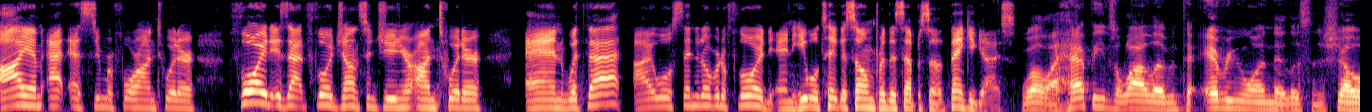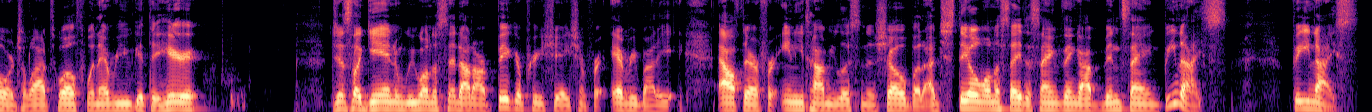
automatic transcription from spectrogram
I am at SZoomer4 on Twitter. Floyd is at Floyd Johnson Jr. on Twitter. And with that, I will send it over to Floyd and he will take us home for this episode. Thank you guys. Well, a happy July 11th to everyone that listens to the show or July 12th, whenever you get to hear it. Just again, we want to send out our big appreciation for everybody out there for any time you listen to the show. But I still want to say the same thing I've been saying be nice. Be nice.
